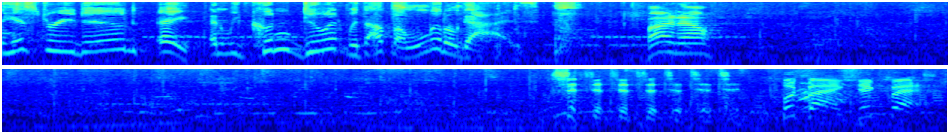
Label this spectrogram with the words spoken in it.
history, dude. Hey, and we couldn't do it without the little guys. Bye now. Sit, sit, sit, sit, sit, sit, sit. Foot bang, dig fast.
